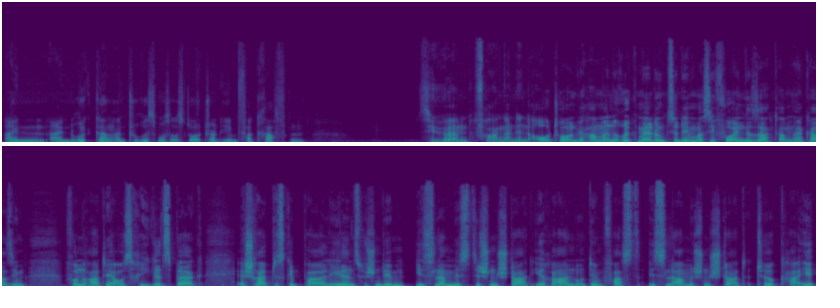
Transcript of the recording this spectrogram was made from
einen, einen Rückgang an Tourismus aus Deutschland eben verkraften. Sie hören Fragen an den Autor und wir haben eine Rückmeldung zu dem, was Sie vorhin gesagt haben, Herr Kasim von Rate aus Riegelsberg. Er schreibt, es gibt Parallelen zwischen dem islamistischen Staat Iran und dem fast islamischen Staat Türkei.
